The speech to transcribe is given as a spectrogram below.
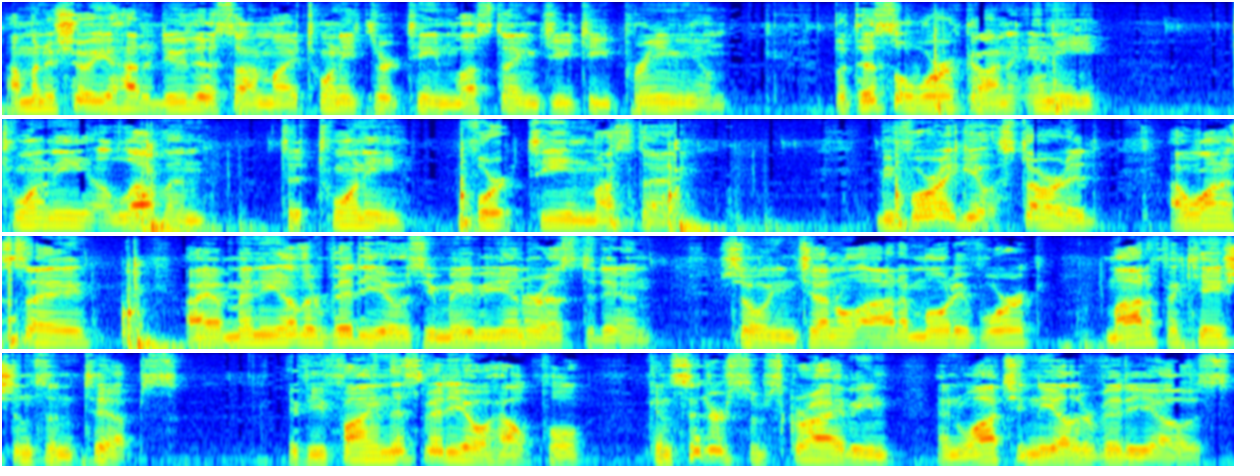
I'm going to show you how to do this on my 2013 Mustang GT Premium, but this will work on any 2011 to 2014 Mustang. Before I get started, I want to say I have many other videos you may be interested in showing general automotive work, modifications, and tips. If you find this video helpful, consider subscribing and watching the other videos.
